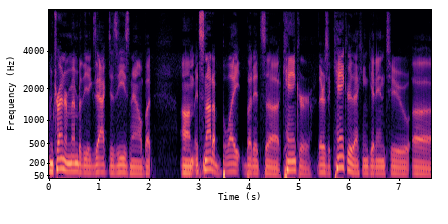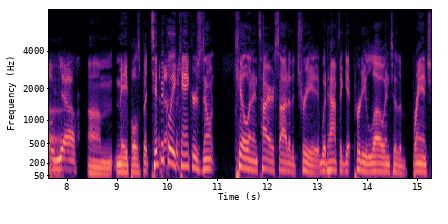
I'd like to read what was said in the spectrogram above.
I'm trying to remember the exact disease now, but um, it's not a blight, but it's a canker. There's a canker that can get into uh, oh yeah, um, maples, but typically what- cankers don't kill an entire side of the tree. It would have to get pretty low into the branch,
